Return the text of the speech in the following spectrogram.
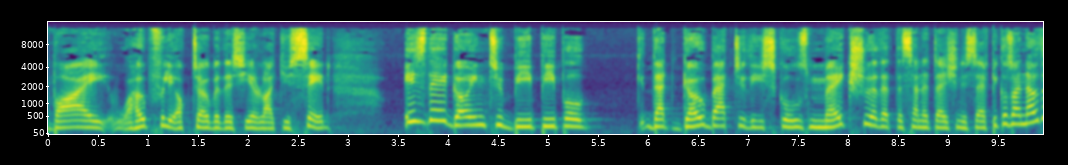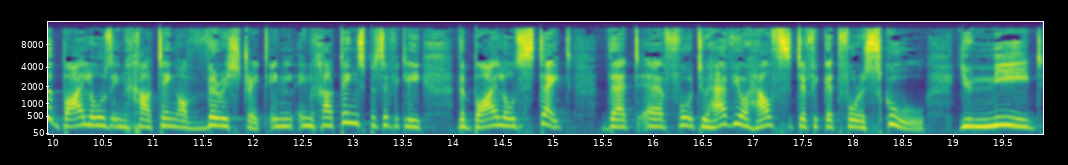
by hopefully October this year, like you said, is there going to be people that go back to these schools make sure that the sanitation is safe because I know the bylaws in Gauteng are very strict. In in Gauteng specifically, the bylaws state that uh, for to have your health certificate for a school, you need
